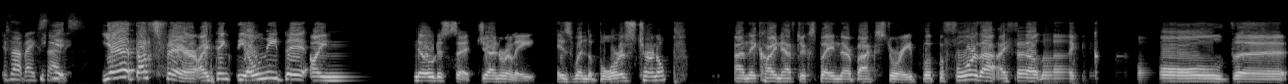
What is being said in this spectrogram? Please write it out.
If that makes sense. Yeah, that's fair. I think the only bit I notice it generally is when the boars turn up and they kind of have to explain their backstory. But before that, I felt like all the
